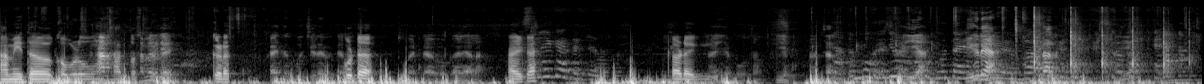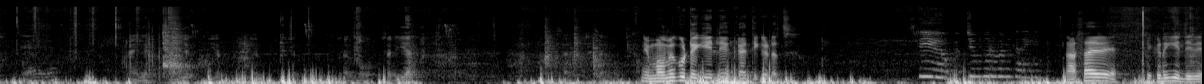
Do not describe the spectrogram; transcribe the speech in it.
आम्ही इथं कवळून खात बसलेलो आहे कडक काय तर कुचिडा होत्या. कुठं बंडा गळ्याला आहे का काय त्याला. कडक ये भाऊ, थांब. ये, चल. या. इकडे या. एवढं चल. बारीक. ये. ही मम्मी कुठे गेली? काय तिकडच? असं आहे व्हय. तिकडे गेली वे.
